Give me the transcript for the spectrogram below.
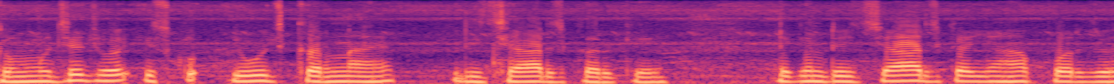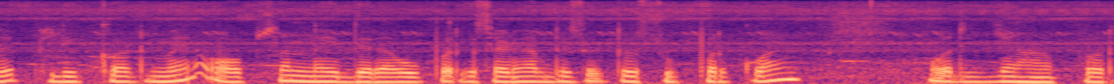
तो मुझे जो है इसको यूज़ करना है रिचार्ज करके। लेकिन रिचार्ज का यहाँ पर जो है फ्लिपकार्ट में ऑप्शन नहीं दे रहा। ऊपर के साइड में आप देख सकते हो सुपर कॉइन और यहाँ पर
